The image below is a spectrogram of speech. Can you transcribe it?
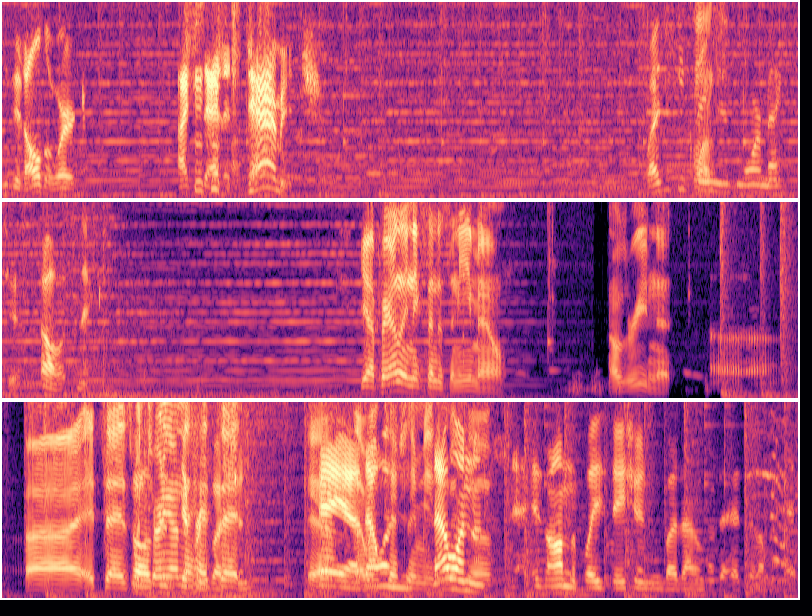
You did all the work. I just added damage. Why does he keep saying there's more magnitude? Oh, it's Nick. Yeah, apparently Nick sent us an email. I was reading it. Uh, it says when Oh, turning on the headset. question. Yeah, yeah, that one. That one myself. is on the PlayStation, but I don't have the headset on my head.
